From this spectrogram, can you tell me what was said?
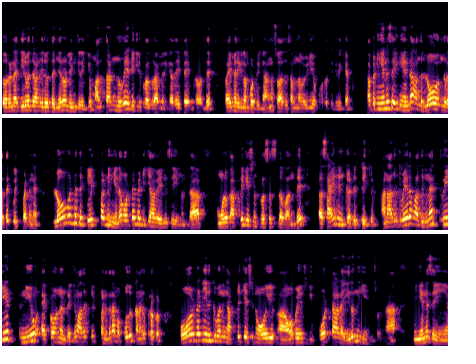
so ரெண்டாயிரத்தி இருபத்தி நாலு இருபத்தஞ்சு லிங்க் இருக்கும் அது தாண்டி நிறைய டிகிரி ப்ரோக்ராம் இருக்கு. அதே டைம்ல வந்து பிரைமரிக்கெல்லாம் போட்டிருக்காங்க. ஸோ அது சம்மந்தமாக வீடியோ போடுறதுக்கு இருக்கு. அப்ப நீங்க என்ன செய்யுங்கன்னா அந்த லோங்கிறத கிளிக் பண்ணுங்க. லோவன்றதை கிளிக் பண்ணீங்கன்னா ஆட்டோமேட்டிக்காவே என்ன செய்யுங்கன்னா உங்களுக்கு அப்ளிகேஷன் ப்ரொசஸ்ல வந்து சைன் இன் கிரெடிட் இருக்கும் ஆனா அதுக்கு மேல பாத்தீங்கன்னா கிரியேட் நியூ அக்கௌண்ட் இருக்கும் அதை கிளிக் பண்ணது நம்ம புது கணக்கு திறக்கணும். ஆல்ரெடி இதுக்கு நீங்க அப்ளிகேஷன் ஓயூ ஓபன் போட்டால இருந்தீங்கன்னு சொன்னா நீங்க என்ன செய்யுங்க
